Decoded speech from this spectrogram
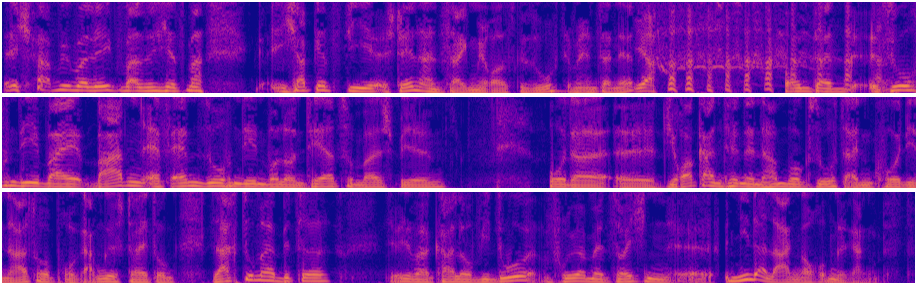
Ich habe überlegt, was ich jetzt mache. Ich habe jetzt die Stellenanzeigen mir rausgesucht im Internet. Ja. Und dann suchen die bei Baden FM, suchen die einen Volontär zum Beispiel. Oder äh, die Rockantenne in Hamburg sucht einen Koordinator Programmgestaltung. Sag du mal bitte, lieber Carlo, wie du früher mit solchen äh, Niederlagen auch umgegangen bist.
